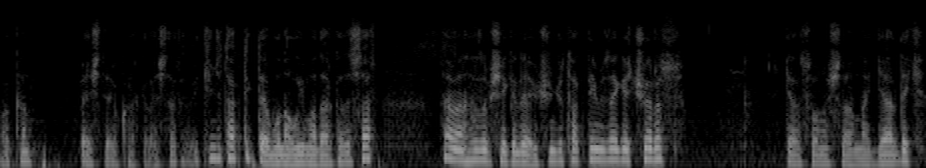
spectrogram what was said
Bakın. 5 de yok arkadaşlar. İkinci taktik de buna uymadı arkadaşlar. Hemen hızlı bir şekilde üçüncü taktiğimize geçiyoruz. Gel sonuçlarına geldik.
